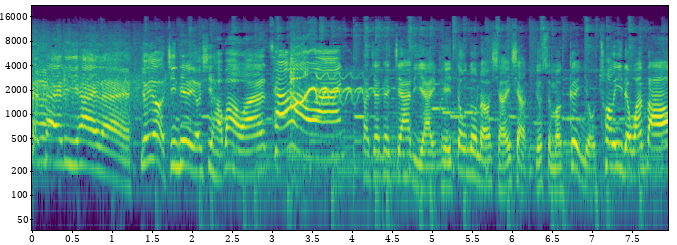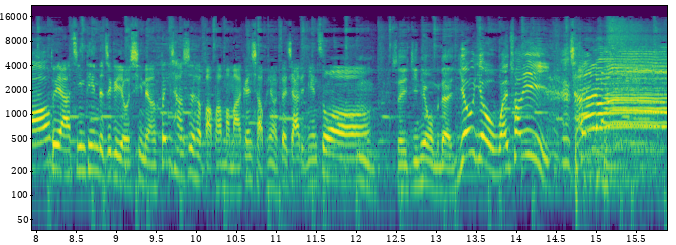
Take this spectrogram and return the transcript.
太厉害了！悠悠，今天的游戏好不好玩？超好玩！大家在家里啊，也可以动动脑想一想，有什么更有创意的玩法哦。对啊，今天的这个游戏呢，非常适合爸爸妈妈跟小朋友在家里面做哦。嗯，所以今天我们的悠悠玩创意成功。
